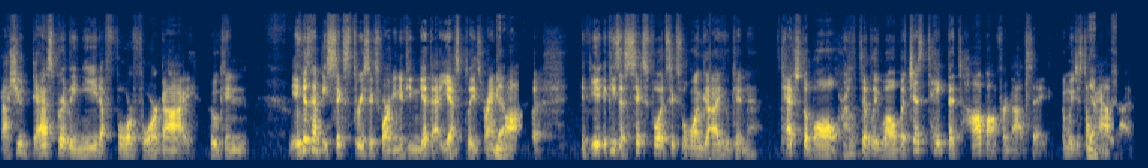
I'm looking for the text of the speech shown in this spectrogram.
gosh, you desperately need a 4 4 guy who can he doesn't have to be six three, six four. I mean, if you can get that, yes, please, Randy yeah. Moss. But if you, if he's a six foot, six foot one guy who can catch the ball relatively well, but just take the top off for God's sake, and we just don't yeah. have that.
